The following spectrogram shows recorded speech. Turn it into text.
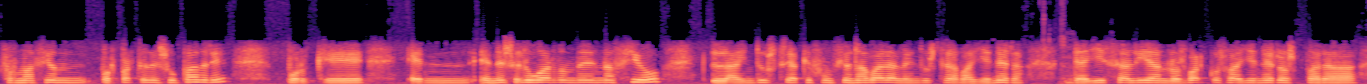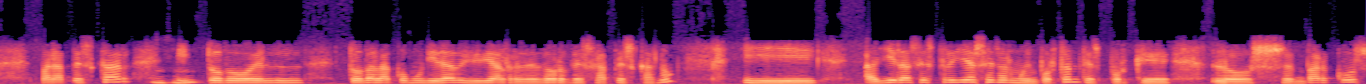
formación por parte de su padre, porque en, en ese lugar donde nació, la industria que funcionaba era la industria ballenera. De allí salían los barcos balleneros para, para pescar y todo el, toda la comunidad vivía alrededor de esa pesca, ¿no? Y allí las estrellas eran muy importantes porque los barcos,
